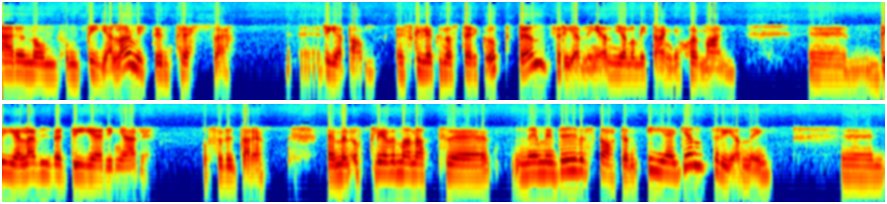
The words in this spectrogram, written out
Är det någon som delar mitt intresse eh, redan? Eh, skulle jag kunna stärka upp den föreningen genom mitt engagemang? Eh, delar vi värderingar och så vidare? Eh, men upplever man att eh, nej, men vi vill starta en egen förening eh,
